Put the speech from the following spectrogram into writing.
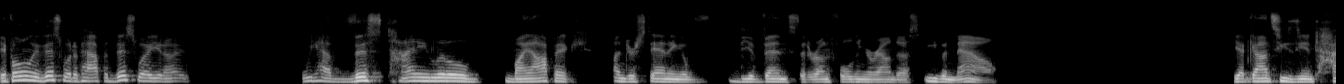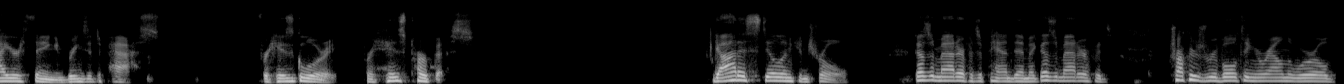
If only this would have happened this way, you know, we have this tiny little myopic understanding of the events that are unfolding around us, even now. Yet God sees the entire thing and brings it to pass for his glory, for his purpose. God is still in control. Doesn't matter if it's a pandemic, doesn't matter if it's truckers revolting around the world.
